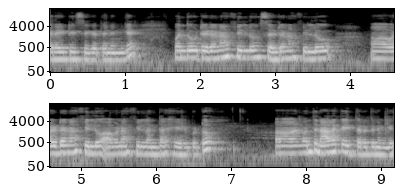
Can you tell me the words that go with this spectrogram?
ವೆರೈಟಿ ಸಿಗುತ್ತೆ ನಿಮಗೆ. ಒಂದು ಟೆಡನಾಫಿಲ್ಲು ಸೆಲ್ಟನಾಫಿಲ್ಲು ವರ್ಡನಾಫಿಲ್ಲು ಅವನಾಫಿಲ್ ಅಂತ ಹೇಳ್ಬಿಟ್ಟು ಒಂದು ನಾಲ್ಕೈದು ಥರದ್ದು ನಿಮಗೆ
